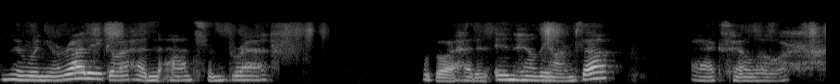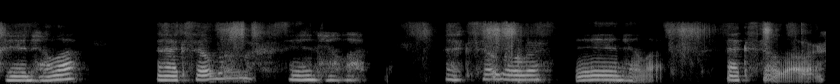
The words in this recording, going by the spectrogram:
And then when you're ready, go ahead and add some breath. We'll go ahead and inhale the arms up. Exhale lower. Inhale up. Exhale lower. Inhale up. Exhale lower. Inhale up. Exhale lower.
